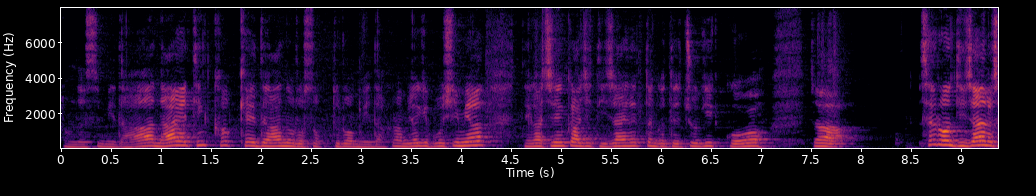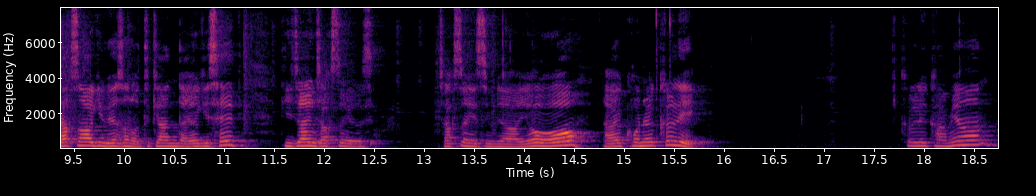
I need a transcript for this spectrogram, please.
좀 넣습니다. 나의 팅커캐드 안으로 쏙 들어옵니다. 그럼 여기 보시면 내가 지금까지 디자인했던 것들 쭉 있고 자 새로운 디자인을 작성하기 위해서는 어떻게 한다? 여기 새 디자인 작성 작성했습니다. 요 아이콘을 클릭 클릭하면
